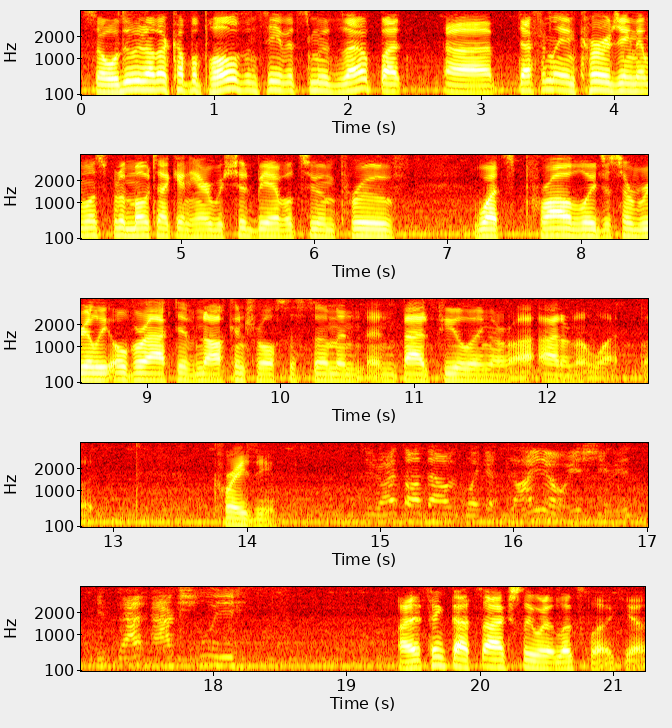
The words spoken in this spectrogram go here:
so we'll do another couple pulls and see if it smooths out, but uh, definitely encouraging that once we put a Motec in here, we should be able to improve what's probably just a really overactive knock control system and, and bad fueling or I, I, don't know what, but crazy. Dude, I thought that was like a dyno issue. Is that actually I think that's actually what it looks like, yeah.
